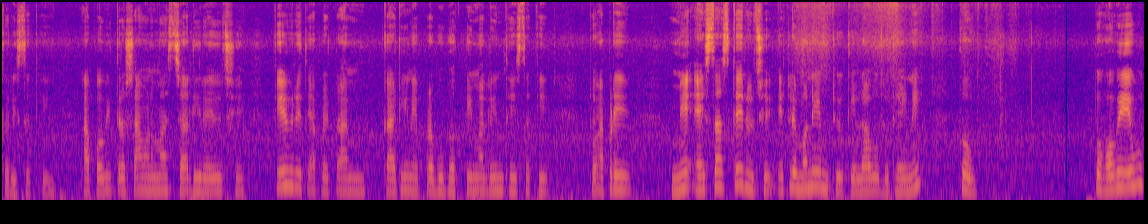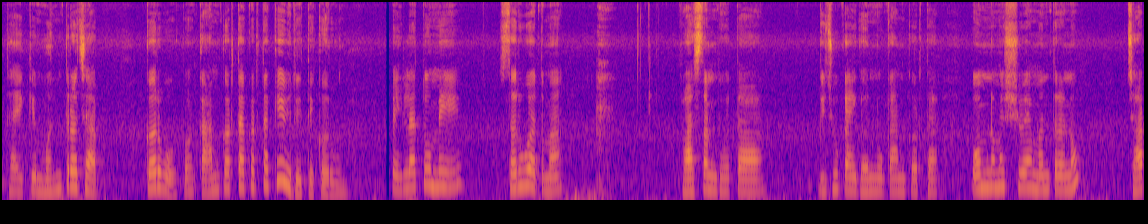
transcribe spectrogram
કરી શકીએ? આ પવિત્ર શ્રાવણ માસ ચાલી રહ્યો છે. કેવી રીતે આપણે ટાઈમ કાઢીને પ્રભુ ભક્તિમાં લીન થઈ શકીએ? તો આપણે મેં અહેસાસ કર્યું છે એટલે મને એમ થયું કે લાવો બધાને કહું. તો હવે એવું થાય કે મંત્ર જાપ કરવો, પણ કામ કરતાં કરતાં કેવી રીતે કરવું? પહેલાં તો મેં શરૂઆતમાં વાસણ ધોતા, બીજું કાંઈ ઘરનું કામ કરતાં, ઓમ નમઃ શિવાય મંત્રનો જાપ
